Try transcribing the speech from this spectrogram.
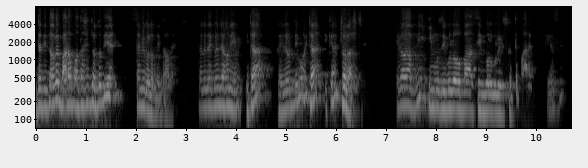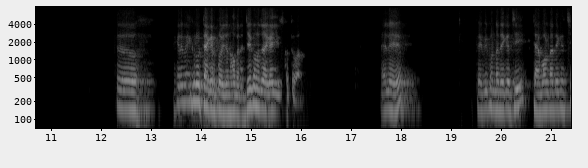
এটা দিতে হবে, বারো, পঁচাশি, চোদ্দ দিয়ে সেমিকোলন দিতে হবে। তাহলে দেখবেন যখন এটা রিলোড দিব, এটা এখানে চলে আসছে। এবার আপনি ইমোজি গুলো বা সিম্বলগুলো ইউজ করতে পারেন, ঠিক আছে? তো এখানে এগুলো ট্যাগের প্রয়োজন হবে না যে কোনো জায়গায় ইউজ করতে পারবেন। তাহলে ফেভিকনটা দেখেছি, ট্যাবলটা দেখেছি,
